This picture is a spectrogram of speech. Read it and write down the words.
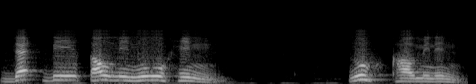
de'bi kavmi Nuhin Nuh kavminin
